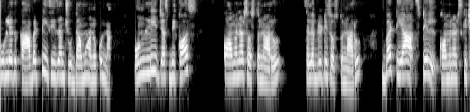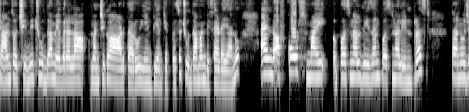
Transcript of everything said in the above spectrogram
చూడలేదు కాబట్టి ఈ సీజన్ చూద్దాము అనుకున్నా. ఓన్లీ జస్ట్ బికాస్ కామనర్స్ వస్తున్నారు సెలబ్రిటీస్ వస్తున్నారు. బట్ యా స్టిల్ కామనర్స్కి ఛాన్స్ వచ్చింది. చూద్దాం ఎవరెలా మంచిగా ఆడతారు ఏంటి అని చెప్పేసి చూద్దామని డిసైడ్ అయ్యాను. And of course my personal reason personal interest Tanuja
